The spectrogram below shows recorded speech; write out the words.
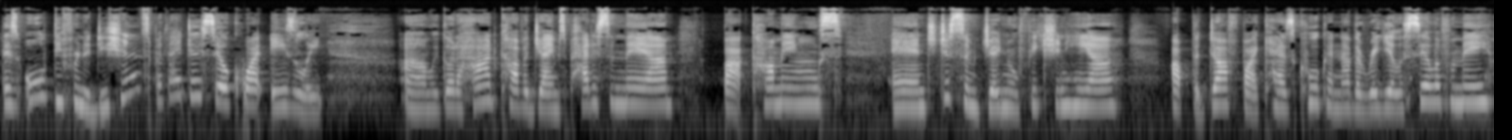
There's all different editions, but they do sell quite easily. Um, we've got a hardcover James Patterson there, Bart Cummings, and just some general fiction here. Up the Duff by Kaz Cooke, another regular seller for me.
